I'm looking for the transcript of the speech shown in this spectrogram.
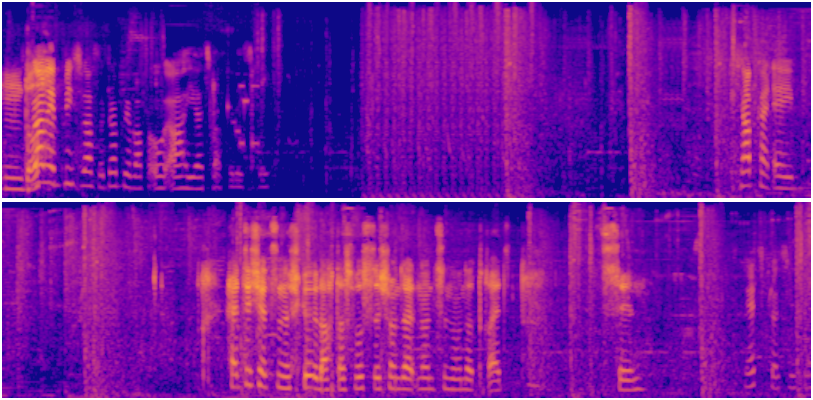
Hm, doch. Drop mir please Waffe, drop mir Waffe. Oh, ah, hier als Waffe. Das ist gut. Ich hab kein Aim. Hätte ich jetzt nicht gedacht, das wusste ich schon seit 1913. Jetzt plötzlich, ja.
